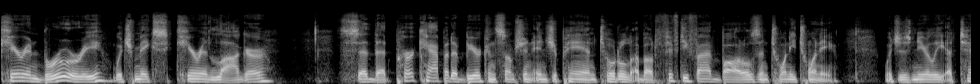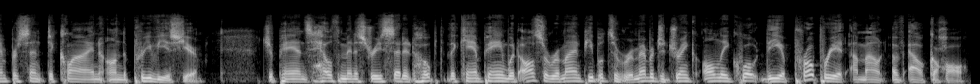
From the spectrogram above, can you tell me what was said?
Kirin Brewery, which makes Kirin Lager, said that per capita beer consumption in Japan totaled about 55 bottles in 2020, which is nearly a 10% decline on the previous year. Japan's health ministry said it hoped the campaign would also remind people to remember to drink only, quote, the appropriate amount of alcohol.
